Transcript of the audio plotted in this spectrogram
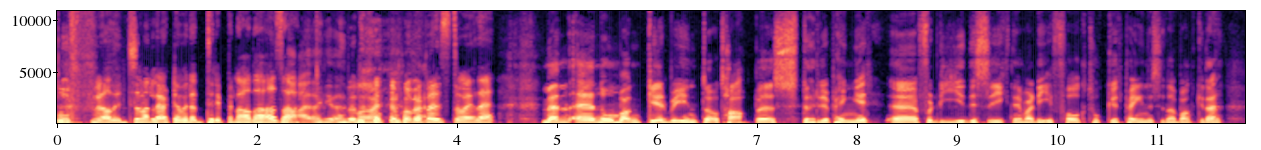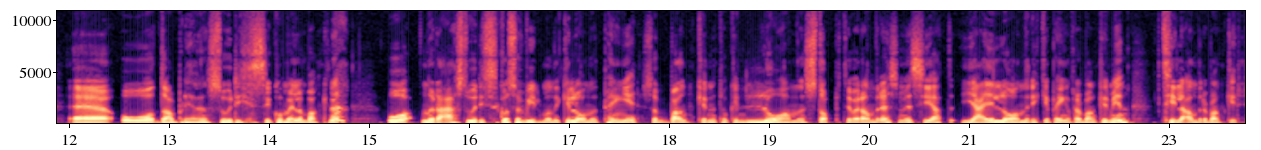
Uff, det hadde ikke så veldig artig å være en trippel A da, altså. Nei, det er ikke det. Nei. Må vi bare stå i det. Men eh, noen banker begynte å tape større penger eh, fordi disse gikk ned i verdi. Folk tok ut pengene sine av bankene, eh, og da ble det en stor risiko mellom bankene. Og når det er stor risiko, så vil man ikke låne ut penger, så bankene tok en lånestopp til hverandre, som vil si at jeg låner ikke penger fra banken min til andre banker.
